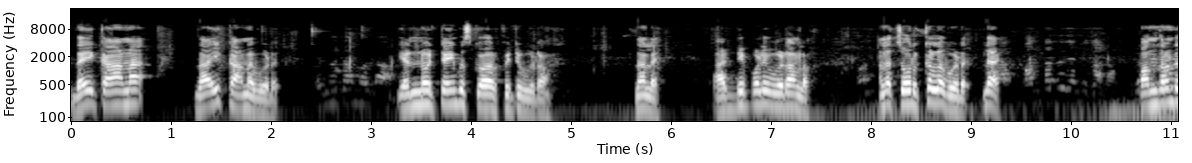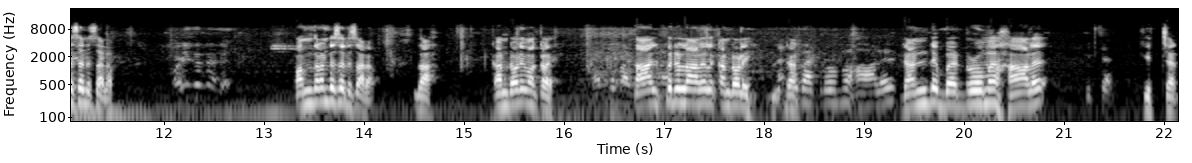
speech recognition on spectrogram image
ഇതായി കാണ ഇതായി കാണ വീട്. എണ്ണൂറ്റമ്പത് സ്ക്വയർ ഫീറ്റ് വീടാണ്. ഇതല്ലേ അടിപൊളി വീടാണല്ലോ. നല്ല ചൊറുക്കുള്ള വീട് അല്ലേ പന്ത്രണ്ട് സെന്റ് സ്ഥലം. പന്ത്രണ്ട് സെന്റ് സ്ഥലം. ഇതാ കണ്ടോളി മക്കളെ. താല്പര്യമുള്ള ആളുകൾ കണ്ടോളി. രണ്ട് ബെഡ്റൂം ഹാൾ കിച്ചൺ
